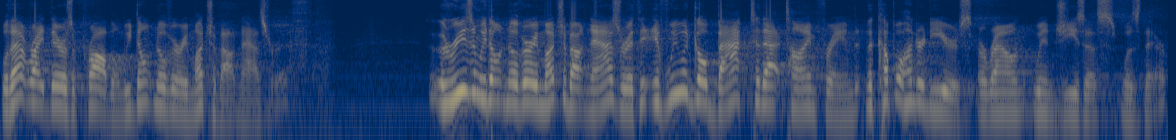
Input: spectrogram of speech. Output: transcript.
Well, that right there is a problem. We don't know very much about Nazareth. The reason we don't know very much about Nazareth, if we would go back to that time frame, the couple hundred years around when Jesus was there.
